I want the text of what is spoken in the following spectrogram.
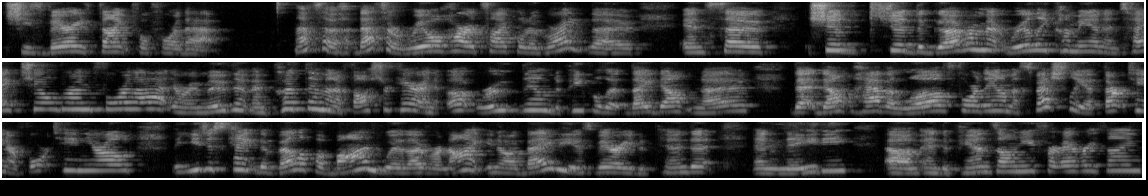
she's very thankful for that. That's a that's a real hard cycle to break, though, and so should should the government really come in and take children for that and remove them and put them in a foster care and uproot them to people that they don't know that don't have a love for them especially a 13 or 14 year old that you just can't develop a bond with overnight you know a baby is very dependent and needy um, and depends on you for everything.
